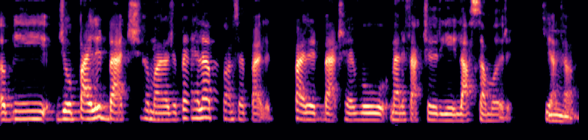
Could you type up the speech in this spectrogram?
अभी जो पायलट बैच हमारा जो पहला कॉन्सेप्ट पायलट पायलट बैच है वो मैन्युफैक्चर ये लास्ट समर किया था हम्म।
